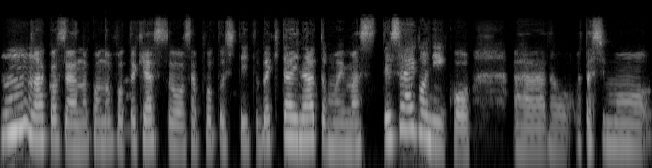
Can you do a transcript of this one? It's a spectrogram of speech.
うん、あこさんのこのポッドキャストをサポートしていただきたいなと思います。で、最後にこう、あの私も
